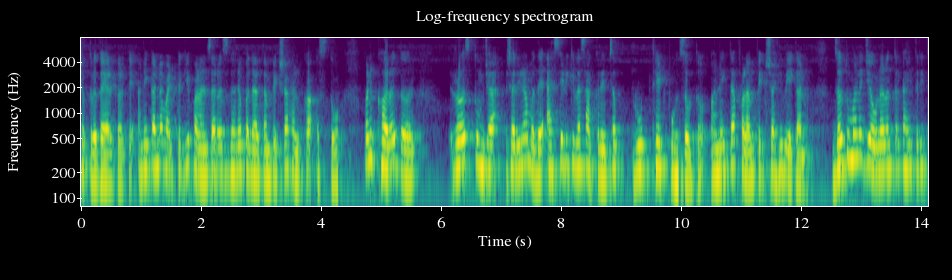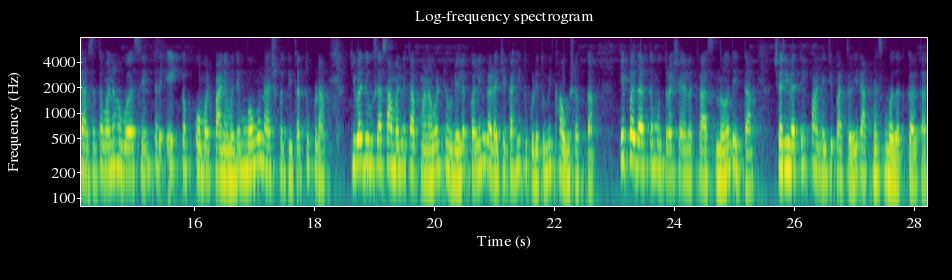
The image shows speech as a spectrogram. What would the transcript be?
चक्र तयार करते. अनेकांना वाटतं की फळांचा रस घन पदार्थांपेक्षा हलका असतो. पण खरं तर रस तुमच्या शरीरामध्ये ॲसिड किंवा साखरेचं रूप थेट पोहोचवतं. अनेकदा फळांपेक्षाही वेगानं. जर तुम्हाला जेवणानंतर काहीतरी ताजंतवानं हवं असेल तर एक कप कोमट पाण्यामध्ये मऊ नाशपतीचा तुकडा किंवा दिवसा सामान्य तापमानावर ठेवलेलं कलिंगडाचे काही तुकडे तुम्ही खाऊ शकता. हे पदार्थ मूत्राशयाला त्रास न देता शरीरातील पाण्याची पातळी राखण्यास मदत करतात.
